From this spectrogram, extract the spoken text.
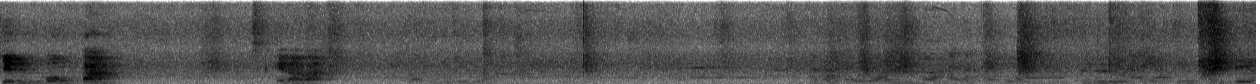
đến cây 948 chốt làm sao 948 cái nào đó hay là cây um, hay là cây uh, gì nãy kim kim tiền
